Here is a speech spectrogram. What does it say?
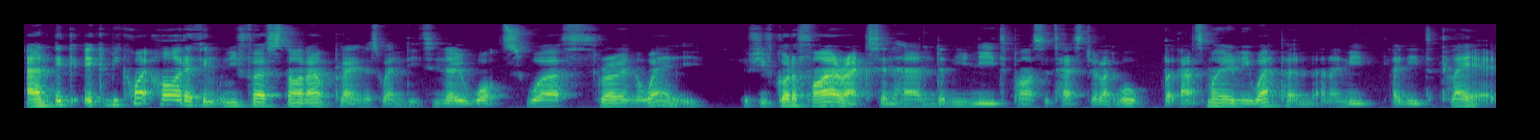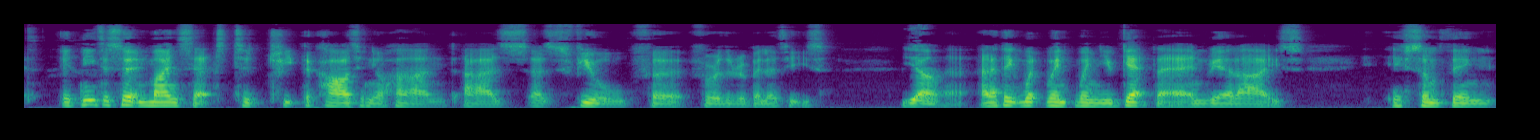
And it, it can be quite hard, I think, when you first start out playing as Wendy to know what's worth throwing away. If you've got a fire axe in hand and you need to pass a test, you're like, well, but that's my only weapon, and I need I need to play it. It needs a certain mindset to treat the cards in your hand as as fuel for for other abilities. Yeah, Uh, and I think wh- when when you get there and realize if something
